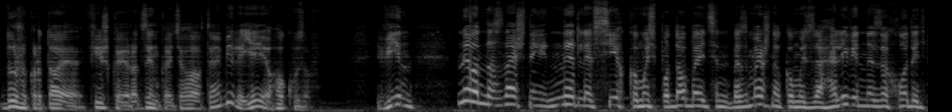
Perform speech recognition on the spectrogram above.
дуже крутою фішкою, родзинкою цього автомобіля є його кузов. Він неоднозначний, не для всіх, комусь подобається безмежно, комусь взагалі він не заходить.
